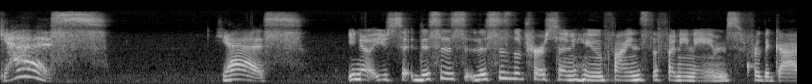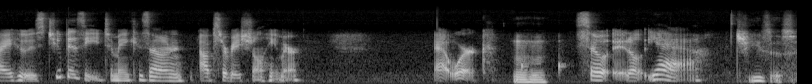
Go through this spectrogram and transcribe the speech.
Yes, yes. You know, you this is this is the person who finds the funny names for the guy who is too busy to make his own observational humor at work. Hmm So it'll, yeah. Jesus.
